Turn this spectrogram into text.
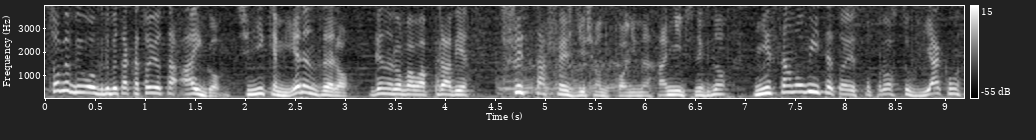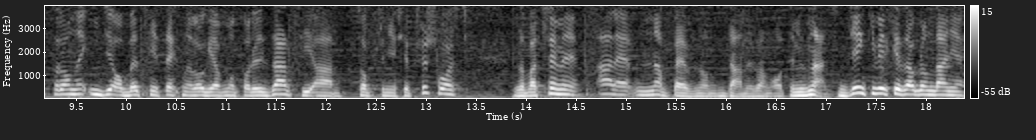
co by było, gdyby taka Toyota Aygo z silnikiem 1.0 generowała prawie 360 koni mechanicznych. No, niesamowite to jest po prostu, w jaką stronę idzie obecnie technologia w motoryzacji, a co przyniesie przyszłość, zobaczymy, ale na pewno damy Wam o tym znać. Dzięki wielkie za oglądanie,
